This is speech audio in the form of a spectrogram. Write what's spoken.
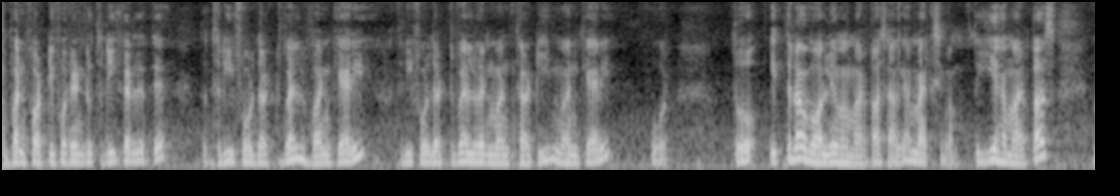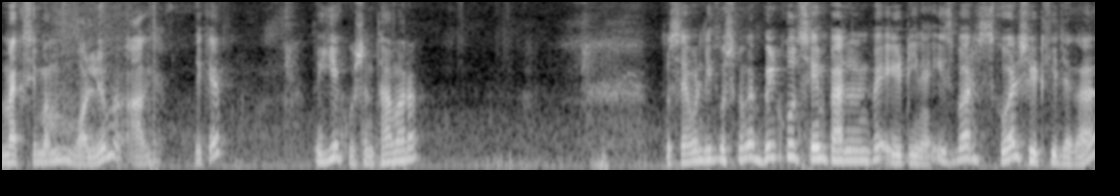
one forty four into three कर देते तो three four the twelve one carry three four the twelve and one thirteen one carry four तो इतना वॉल्यूम हमारे पास आ गया मैक्सिमम तो ये हमारे पास मैक्सिमम वॉल्यूम आ गया। ठीक है तो ये क्वेश्चन था हमारा। तो सेवनटीन क्वेश्चन होगा बिल्कुल सेम पैरल पे एटीन है। इस बार स्क्वायर शीट की जगह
